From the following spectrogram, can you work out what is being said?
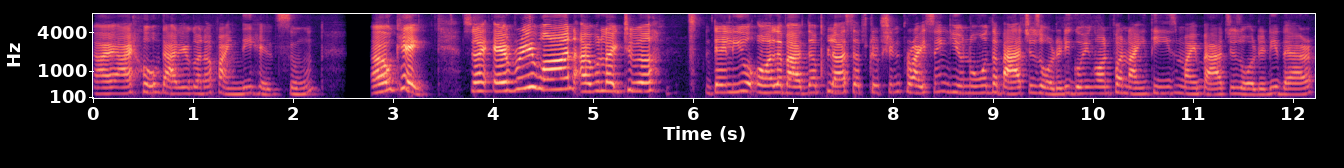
I, I hope that you're going to find the help soon. Okay, so everyone, I would like to uh, tell you all about the plus subscription pricing. You know, the batch is already going on for 90s. My batch is already there.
